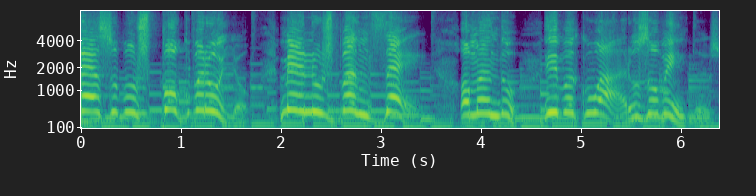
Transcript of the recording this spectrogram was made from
Peço-vos pouco barulho, menos banzé, ou mando evacuar os ouvintes.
